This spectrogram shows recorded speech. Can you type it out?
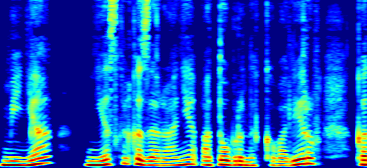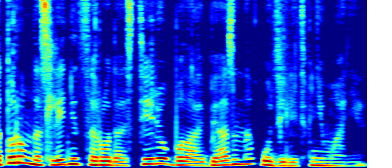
Меня — несколько заранее отобранных кавалеров, которым наследница рода Астерио была обязана уделить внимание.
